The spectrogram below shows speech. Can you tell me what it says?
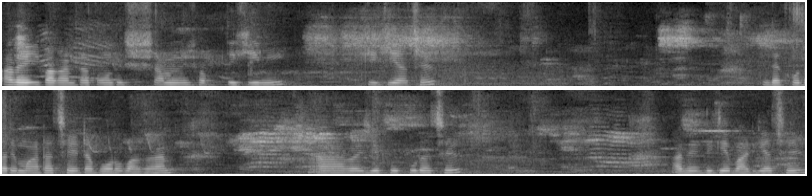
আর এই বাগানটা তোমাদের সামনে সব দেখিয়ে নিই। কী কী আছে? দেখো, ওধারে মাঠ আছে, এটা বড় বাগান। আর ওই যে পুকুর আছে। আর এদিকে বাড়ি আছে।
